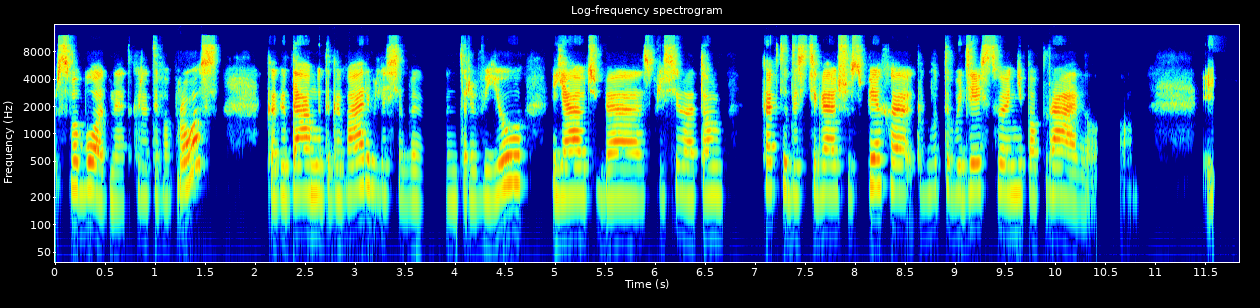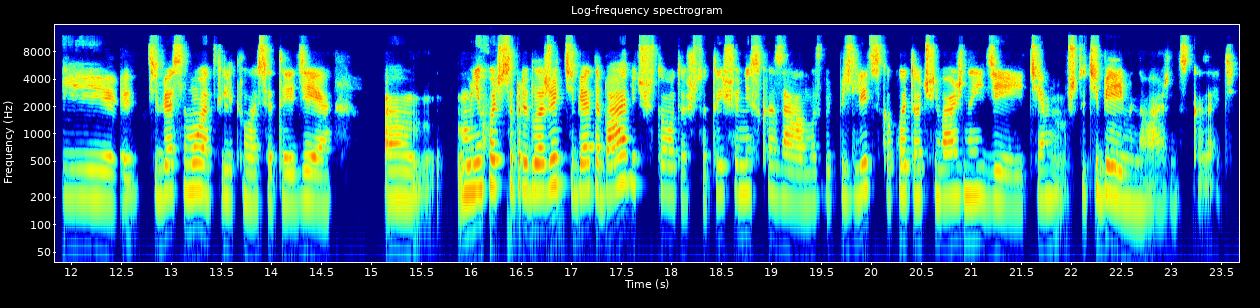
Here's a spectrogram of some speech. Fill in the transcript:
свободный, открытый вопрос. Когда мы договаривались об интервью, я у тебя спросила о том, как ты достигаешь успеха, как будто бы действуя не по правилам и тебе самой откликнулась эта идея. Мне хочется предложить тебе добавить что-то, что ты еще не сказала, может быть, поделиться какой-то очень важной идеей, тем, что тебе именно важно сказать.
